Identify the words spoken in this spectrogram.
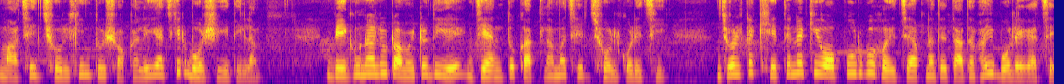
মাছের ঝোল কিন্তু সকালেই আজকের বসিয়ে দিলাম। বেগুন, আলু, টমেটো দিয়ে জ্যান্ত কাতলা মাছের ঝোল করেছি। ঝোলটা খেতে নাকি অপূর্ব হয়েছে আপনাদের দাদাভাই বলে গেছে।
